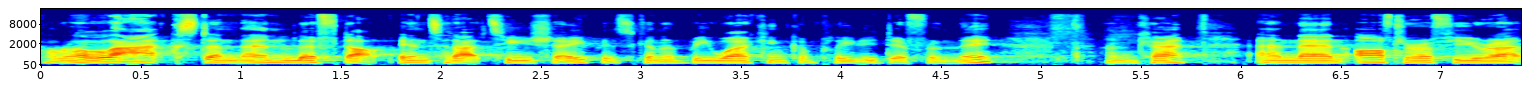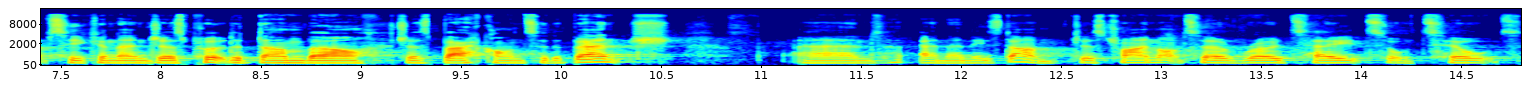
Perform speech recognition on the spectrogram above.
relaxed and then lift up into that T shape. It's going to be working completely differently. Okay. And then after a few reps, he can then just put the dumbbell just back onto the bench and, and then he's done. Just try not to rotate or tilt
